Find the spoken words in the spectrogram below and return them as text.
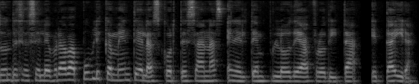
donde se celebraba públicamente a las cortesanas en el templo de Afrodita Etaira,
